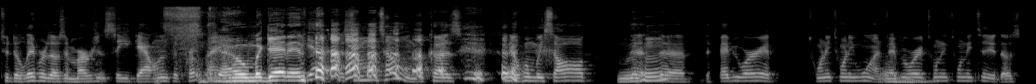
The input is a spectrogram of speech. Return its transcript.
to deliver those emergency gallons of propane. No, Mageddon. Yeah, to someone's home because you know when we saw the Mhm. the, the February of 2021, February of Mhm. 2022, those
